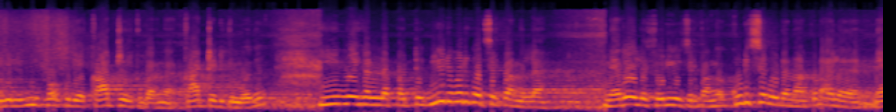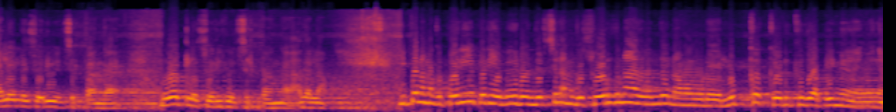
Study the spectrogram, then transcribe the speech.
இதிலிருந்து போகக்கூடிய காற்று இருக்கு பாருங்கள் காற்றடிக்கும் போது இவைகளில் பட்டு வீடு வீடுக்கு வச்சுருப்பாங்கல்ல. நிறையில சொறி வச்சுருப்பாங்க. குடிசை வீடுனா கூட அதில் நிலையில சொறி வச்சுருப்பாங்க. ஓட்டில் சொருகி வச்சுருப்பாங்க அதெல்லாம். இப்போ நமக்கு பெரிய பெரிய வீடு வந்துருச்சு நமக்கு சொருகுனா அது வந்து நம்மளுடைய லுக்கை கெடுக்குது அப்படின்னு இவங்க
